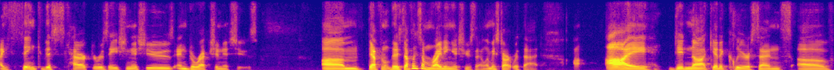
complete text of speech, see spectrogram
I think this is characterization issues and direction issues. Um, definitely, there's definitely some writing issues there. Let me start with that. I- I did not get a clear sense of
